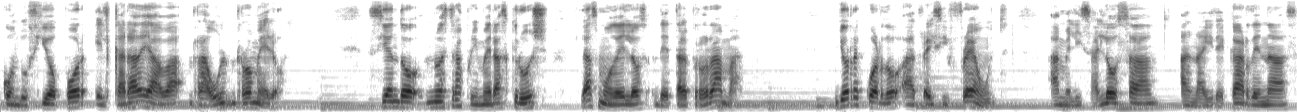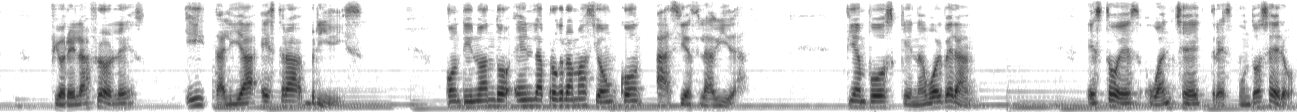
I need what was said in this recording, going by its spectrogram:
conducido por el cara de Ava Raúl Romero, siendo nuestras primeras crush las modelos de tal programa. Yo recuerdo a Tracy Freund, a Melissa Loza, a Naide Cárdenas, Fiorella Flores y Thalia Estra Bridis continuando en la programación con Así es la vida. Tiempos que no volverán. Esto es OneCheck 3.0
